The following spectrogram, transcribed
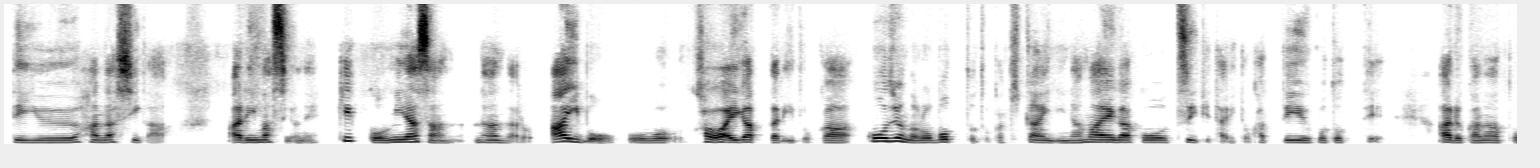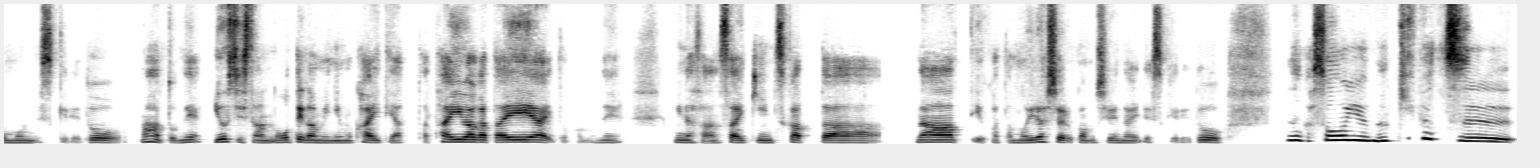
っていう話がありますよね。結構皆さん、なんだろう、相棒をこう可愛がったりとか、工場のロボットとか機械に名前がこうついてたりとかっていうことってあるかなと思うんですけれど、まあ、あとね、ヨシさんのお手紙にも書いてあった対話型 AI とかもね、皆さん最近使ったなっていう方もいらっしゃるかもしれないですけれど、なんかそういう無機物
